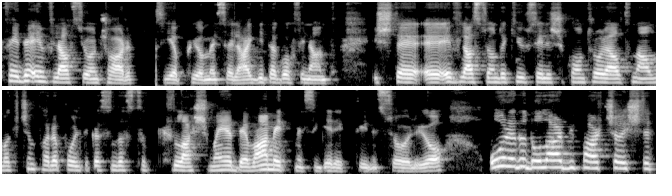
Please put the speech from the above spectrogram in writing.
FED'e enflasyon çağrısı yapıyor mesela Gita Gofinant. İşte e, enflasyondaki yükselişi kontrol altına almak için para politikasında sıkılaşmaya devam etmesi gerektiğini söylüyor. Orada dolar bir parça işte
